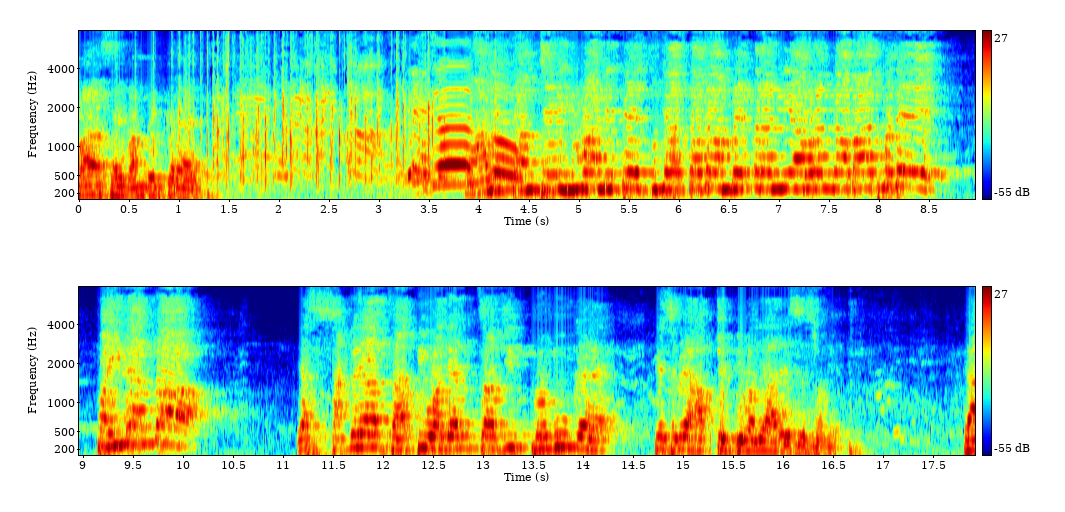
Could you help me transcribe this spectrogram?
बाळासाहेब आंबेडकर आहेत. कालच युवा नेते सुजातदादा आंबेडकरांनी औरंगाबादमध्ये पहिल्यांदा या सगळ्या जातीवाद्यांचा जी प्रमुख आहे ते सगळे हापचट्टीवाले आर एस एस वाले त्या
